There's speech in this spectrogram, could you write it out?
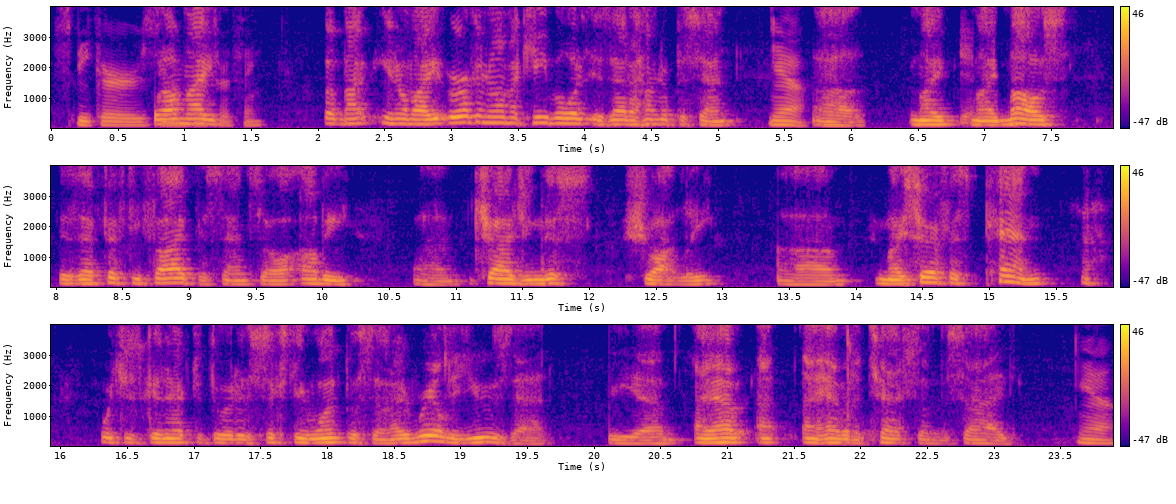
speakers, well, you know, my, that sort of thing. But my you know my ergonomic keyboard is at hundred percent. Yeah. Uh, my yeah. my mouse is at fifty five percent, so I'll be uh, charging this shortly. Uh, my Surface Pen, which is connected to it, is sixty one percent. I rarely use that. The uh, I have I, I, have it attached on the side. Yeah.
